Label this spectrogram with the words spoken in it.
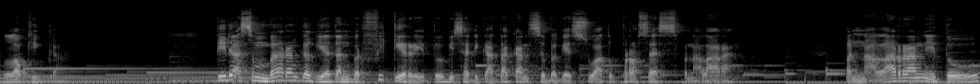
logika. Tidak sembarang kegiatan berpikir itu bisa dikatakan sebagai suatu proses penalaran. Penalaran itu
